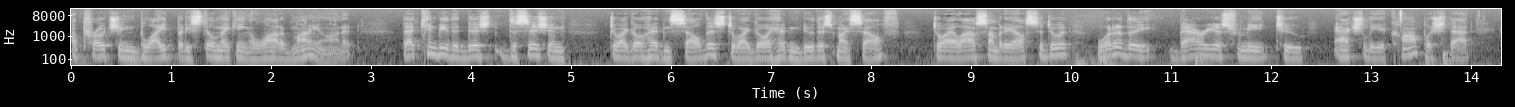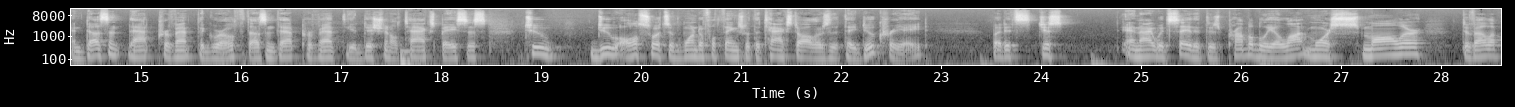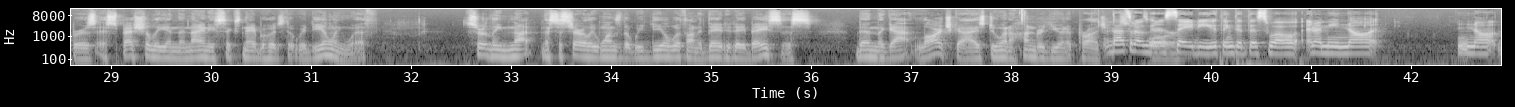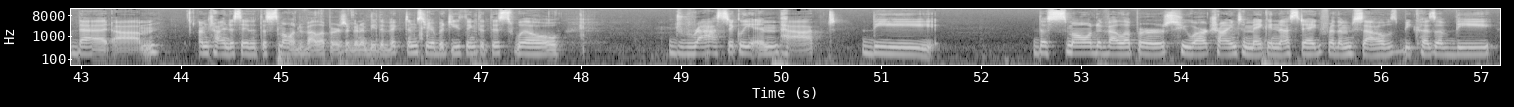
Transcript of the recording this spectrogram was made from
approaching blight, but he's still making a lot of money on it. That can be the decision do I go ahead and sell this? Do I go ahead and do this myself? Do I allow somebody else to do it? What are the barriers for me to actually accomplish that? And doesn't that prevent the growth? Doesn't that prevent the additional tax basis to do all sorts of wonderful things with the tax dollars that they do create? But it's just, and I would say that there's probably a lot more smaller developers, especially in the 96 neighborhoods that we're dealing with, certainly not necessarily ones that we deal with on a day to day basis, than the guy, large guys doing a 100 unit projects. That's what I was going to say. Do you think that this will? And I mean, not not that um, I'm trying to say that the small developers are going to be the victims here, but do you think that this will drastically impact the the small developers who are trying to make a nest egg for themselves because of the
